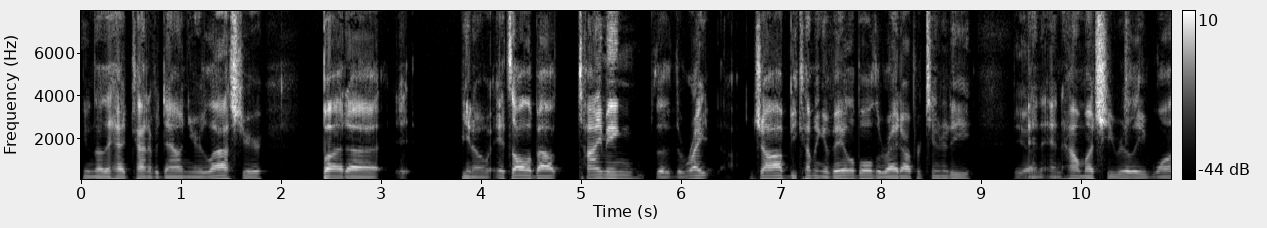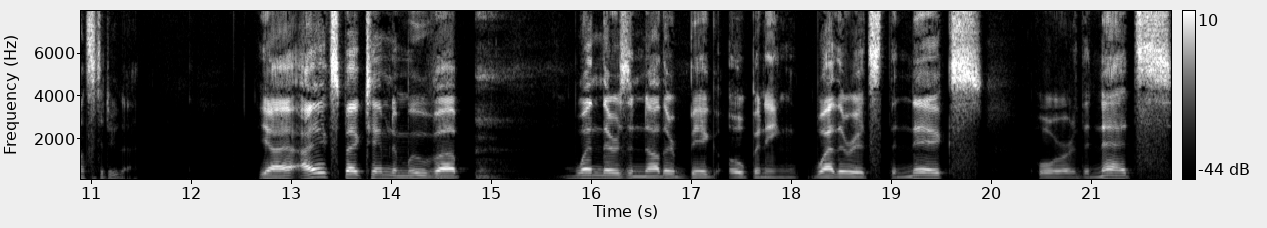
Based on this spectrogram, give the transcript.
even though they had kind of a down year last year. But uh, it, you know, it's all about timing, the the right job becoming available, the right opportunity, Yeah. and and how much he really wants to do that. Yeah, I I expect him to move up when there's another big opening, whether it's the Knicks or the Nets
